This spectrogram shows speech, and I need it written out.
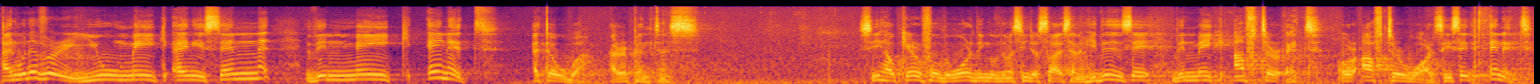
and whenever you make any sin, then make in it a tawbah, a repentance. See how careful the wording of the Messenger ﷺ. He didn't say, then make after it or afterwards. He said in it.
